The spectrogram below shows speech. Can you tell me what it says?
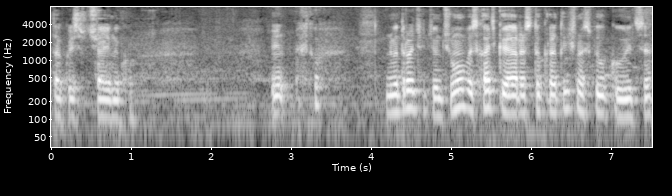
так ось в чайнику. Він. Хто? Дмитро Тютюн, чому безхатьки аристократично спілкуються?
